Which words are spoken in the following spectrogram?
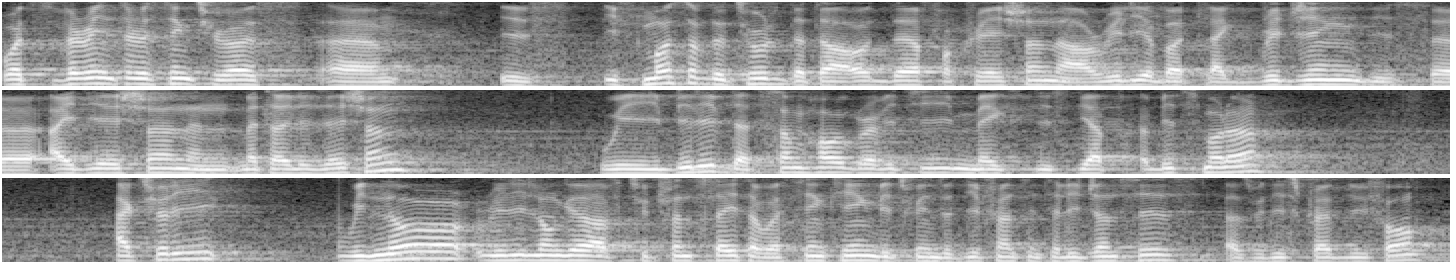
what's very interesting to us um, is if most of the tools that are out there for creation are really about like bridging this uh, ideation and materialization, we believe that somehow gravity makes this gap a bit smaller. Actually, we no really longer have to translate our thinking between the different intelligences, as we described before.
